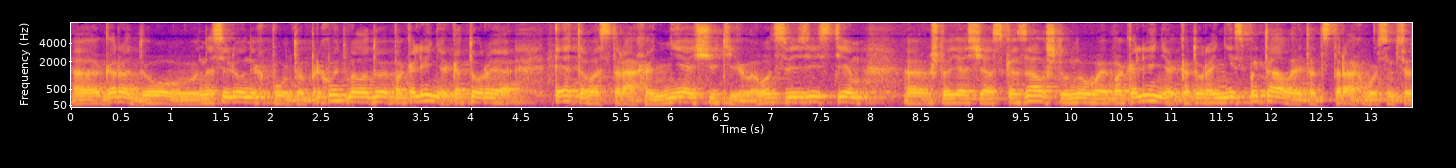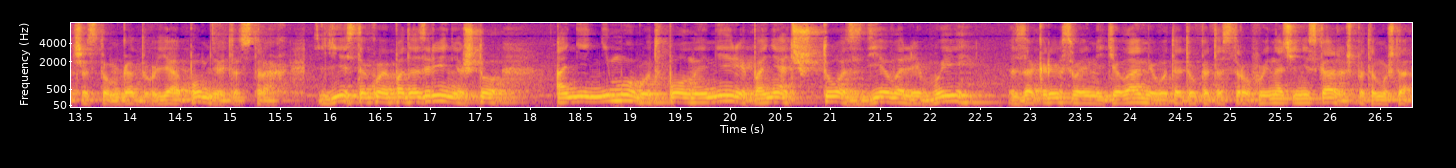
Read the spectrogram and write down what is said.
э, городов, населенных пунктов. Приходит молодое поколение, которое этого страха не ощутило. Вот в связи с тем, э, что я сейчас сказал, что новое поколение, которое не испытало этот страх в 1986 году, я помню этот страх, есть такое подозрение, что они не могут в полной мере понять, что сделали вы закрыв своими телами вот эту катастрофу. Иначе не скажешь, потому что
